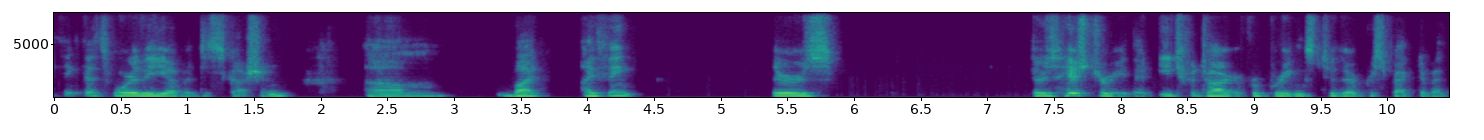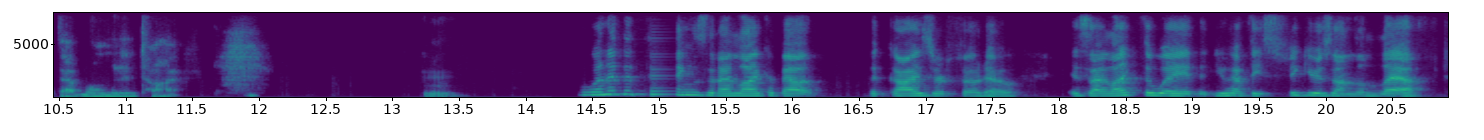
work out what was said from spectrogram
I think that's worthy of a discussion. Um, but I think there's there's history that each photographer brings to their perspective at that moment in time. One of the things that I like about the geyser photo is I like the way that you have these figures on the left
